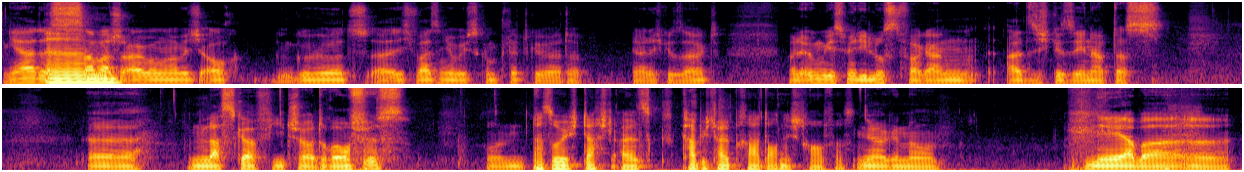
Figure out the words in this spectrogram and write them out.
Ja, das Ähm. Savage-Album habe ich auch gehört. Äh, Ich weiß nicht, ob ich es komplett gehört habe, ehrlich gesagt. Weil irgendwie ist mir die Lust vergangen, als ich gesehen habe, dass äh, ein Lasker-Feature drauf ist. Und Achso, ich dachte, als Kapital Bra doch nicht drauf ist. ja, genau. Nee, aber äh,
